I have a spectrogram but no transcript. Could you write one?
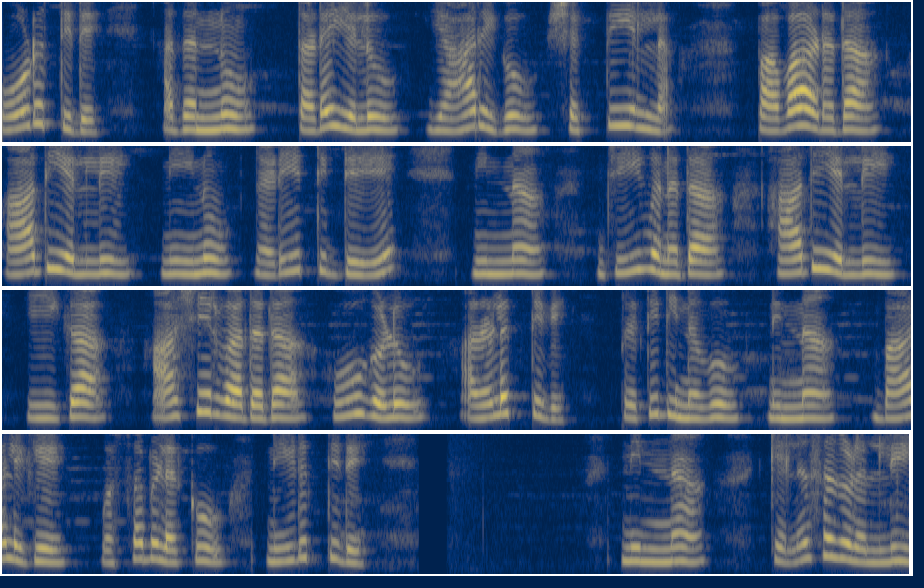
ಓಡುತ್ತಿದೆ. ಅದನ್ನು ತಡೆಯಲು ಯಾರಿಗೂ ಶಕ್ತಿಯಿಲ್ಲ. ಪವಾಡದ ಹಾದಿಯಲ್ಲಿ ನೀನು ನಡೆಯುತ್ತಿದ್ದೆಯೇ? ನಿನ್ನ ಜೀವನದ ಹಾದಿಯಲ್ಲಿ ಈಗ ಆಶೀರ್ವಾದದ ಹೂಗಳು ಅರಳುತ್ತಿವೆ. ಪ್ರತಿದಿನವೂ ನಿನ್ನ ಬಾಳಿಗೆ ಹೊಸ ಬೆಳಕು ನೀಡುತ್ತಿದೆ. ನಿನ್ನ ಕೆಲಸಗಳಲ್ಲಿ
